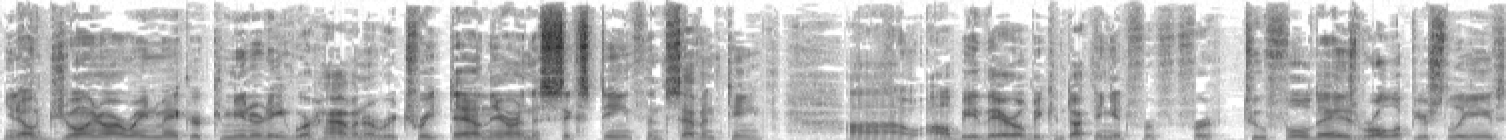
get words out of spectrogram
You know, join our Rainmaker community. We're having a retreat down there on the 16th and 17th. Uh, I'll be there. I'll be conducting it for, for two full days. Roll up your sleeves,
